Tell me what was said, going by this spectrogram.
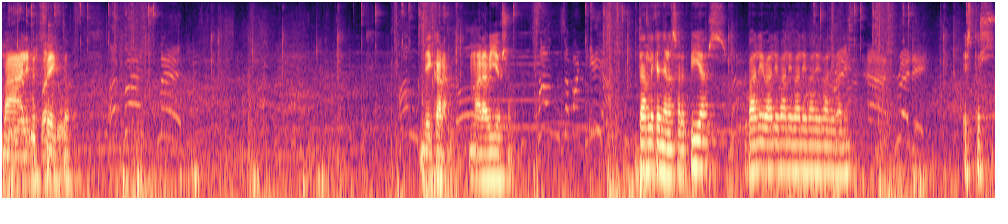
Vale, perfecto. De cara, maravilloso. Darle caña a las arpías. Vale, vale, vale, vale, vale, vale, vale. Estos...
